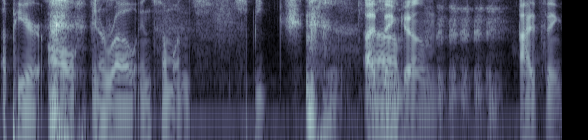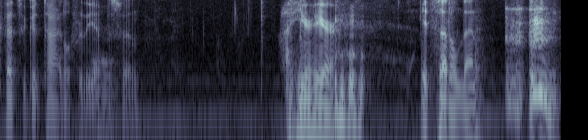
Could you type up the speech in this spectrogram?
appear all in a row in someone's speech. I think um I think that's a good title for the episode. I hear here. It's settled then.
